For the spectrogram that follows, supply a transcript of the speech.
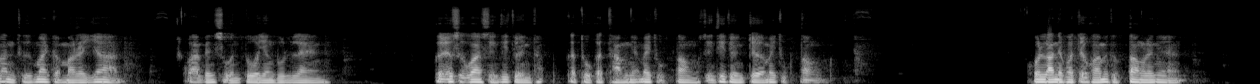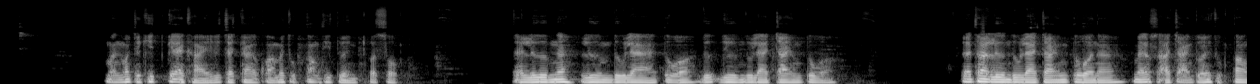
มั่นถือมั่นกับมารยาทความเป็นส่วนตัวอย่างรุนแรง ก็รู้สึกว่าสิ่งที่ตัวเองกระถูกกระทำเนี่ยไม่ถูกต้อง สิ่งที่ตัวเองเจอไม่ถูกต้อง คนเราเนี่ยพอเจอความไม่ถูกต้องแล้วเนี่ย มันมักจะคิดแก้ไขหรือจัดการกับความไม่ถูกต้องที่ตัวเองประสบ แต่ลืมนะลืมดูแลตัวลืมดูแลใจของตัว แล้วถ้าลืมดูแลใจของตัวนะไม่รักษาใจของตัวให้ถูกต้อง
